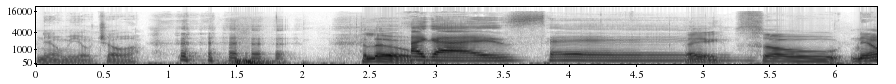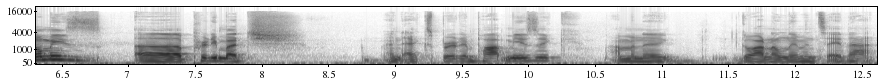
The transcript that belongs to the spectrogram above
Naomi Ochoa. Hello. Hi guys. Hey. Hey. So Naomi's uh, pretty much an expert in pop music. I'm gonna go out on a limb and say that.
